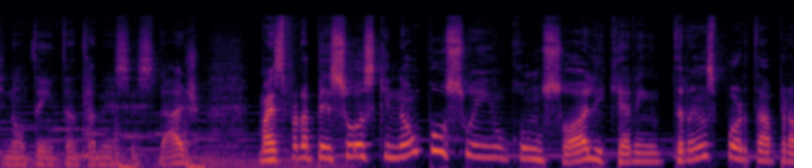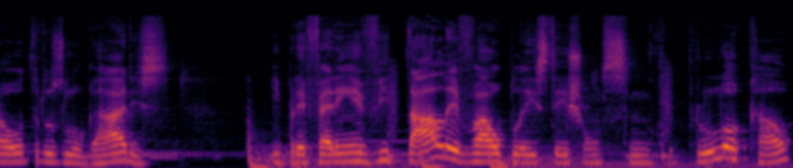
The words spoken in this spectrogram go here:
que não tem tanta necessidade, mas para pessoas que não possuem um console e querem transportar para outros lugares e preferem evitar levar o PlayStation 5 para o local,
